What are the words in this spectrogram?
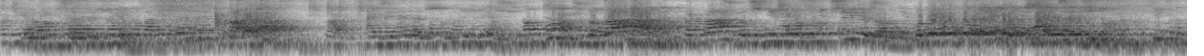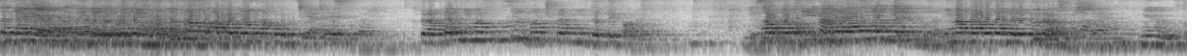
Chodzi o e, dodawanie tak, tak. A i wygadać są No tak, No tak, tak, tak, no przecież nie nie przyjdzie do mnie, bo ja tylko Ale Nie, nie, nie, nie, nie, nie, nie. To tylko osoba pełniąca funkcję, która pełniła funkcję bądź pełni do tej pory. I są to dwie kadencje i ma prawo do emerytury oczywiście. Nie no, to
